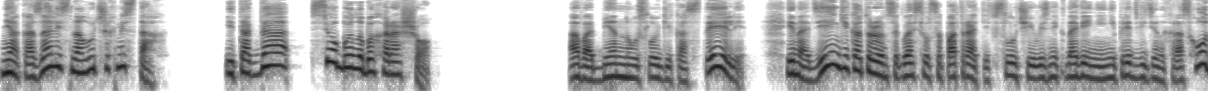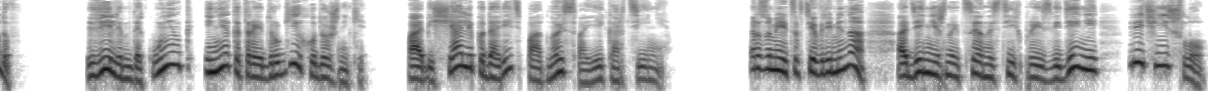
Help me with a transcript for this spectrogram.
не оказались на лучших местах. И тогда все было бы хорошо. А в обмен на услуги Костелли и на деньги, которые он согласился потратить в случае возникновения непредвиденных расходов, Вильям де Кунинг и некоторые другие художники пообещали подарить по одной своей картине. Разумеется, в те времена о денежной ценности их произведений речи не шло.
